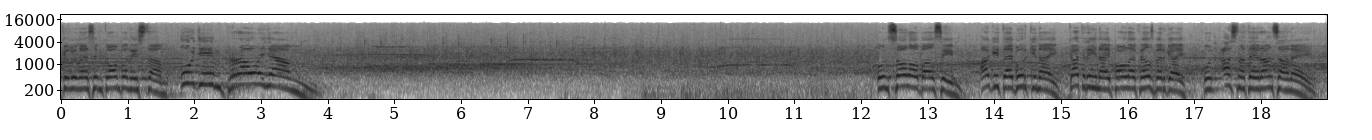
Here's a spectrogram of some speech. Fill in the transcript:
Kļavā. Uzgavilēsim komponistam Uģim Brauliņam! Un solo balsīm Agitai Burkinai, Katrīnai Paulai Felsbergai un Asnatē Ransānei.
